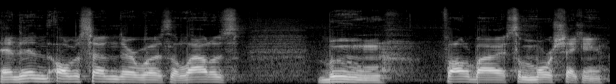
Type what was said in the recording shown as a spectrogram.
And then all of a sudden, there was the loudest boom, followed by some more shaking.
